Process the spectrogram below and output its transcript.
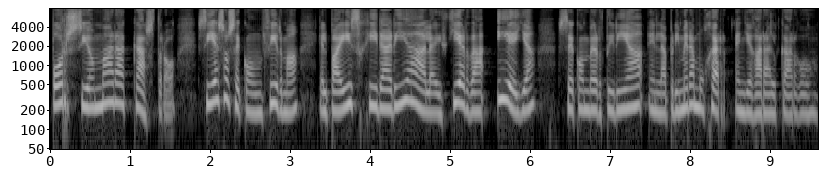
por Xiomara Castro. Si eso se confirma, el país giraría a la izquierda y ella se convertiría en la primera mujer en llegar al cargo.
